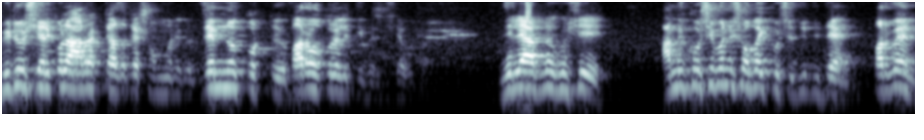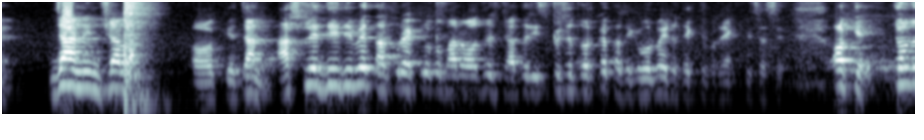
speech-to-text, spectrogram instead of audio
ভিডিও শেয়ার করলে আরও একটা হাজার টাকা সম্মান করবে যেমন করতে হবে বারো করে দিবেন দিলে আপনি খুশি? আমি খুশি মানে সবাই খুশি যদি দেন। পারবেন? যান ইনশাল্লাহ। ওকে জান আসলে দিয়ে দিবে তারপর এক লক্ষ বারো হাজার যাদের স্পেসের দরকার তাদেরকে বলব এটা দেখতে পারেন এক পিস আছে। ওকে চলো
